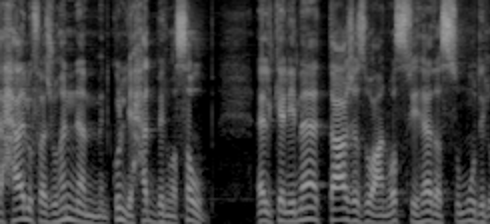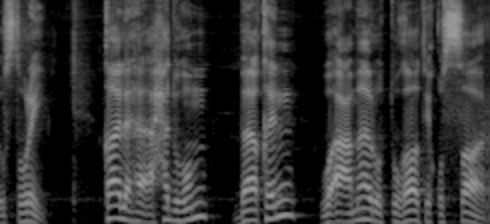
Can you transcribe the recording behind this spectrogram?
تحالف جهنم من كل حدب وصوب. الكلمات تعجز عن وصف هذا الصمود الأسطوري. قالها أحدهم باق وأعمار الطغاة قصار.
